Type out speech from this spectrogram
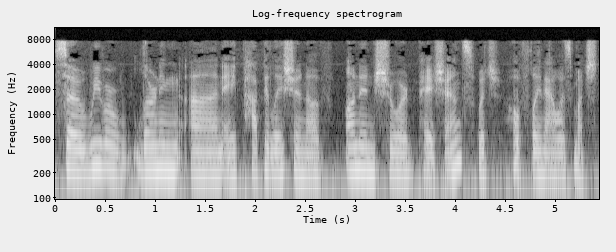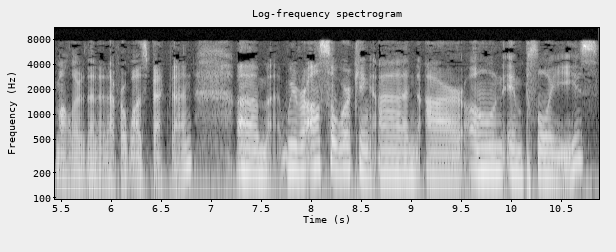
So we were learning on a population of uninsured patients, which hopefully now is much smaller than it ever was back then. Um, we were also working on our own employees.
